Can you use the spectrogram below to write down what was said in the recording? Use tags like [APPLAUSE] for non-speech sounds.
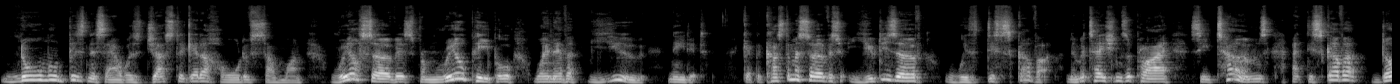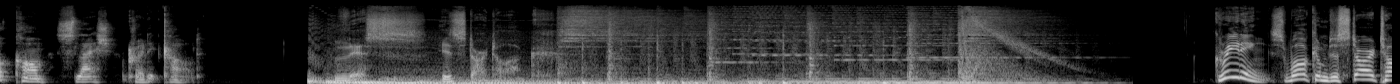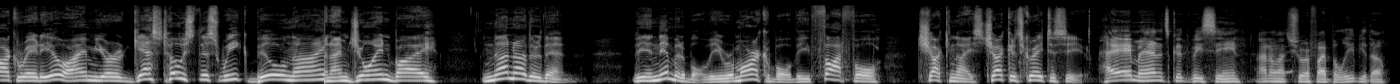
normal business hours just to get a hold of someone. Real service from real people whenever you need it. Get the customer service you deserve with Discover. Limitations apply. See terms at discover.com slash credit card. This is Star Talk. Greetings. Welcome to Star Talk Radio. I'm your guest host this week, Bill Nye, and I'm joined by none other than the inimitable, the remarkable, the thoughtful Chuck Nice. Chuck, it's great to see you. Hey, man, it's good to be seen. I'm not sure if I believe you, though.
